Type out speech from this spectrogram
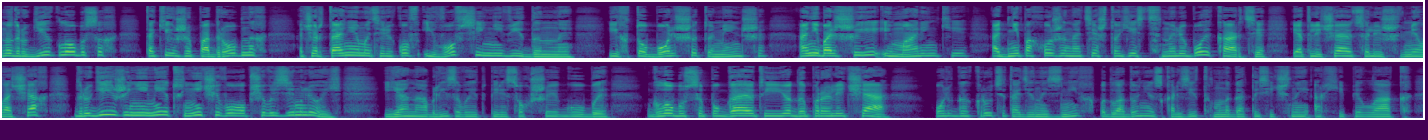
На других глобусах, таких же подробных, очертания материков и вовсе не виданы. Их то больше, то меньше. Они большие и маленькие, одни похожи на те, что есть на любой карте, и отличаются лишь в мелочах, другие же не имеют ничего общего с землей. Яна облизывает пересохшие губы. Глобусы пугают ее до паралича. Ольга крутит один из них, под ладонью скользит многотысячный архипелаг —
